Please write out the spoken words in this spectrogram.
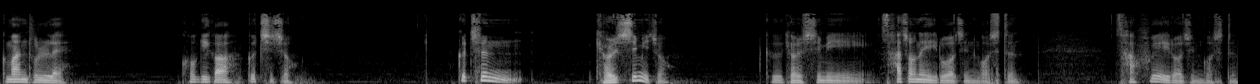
그만둘래. 거기가 끝이죠. 끝은 결심이죠. 그 결심이 사전에 이루어진 것이든 사후에 이루어진 것이든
